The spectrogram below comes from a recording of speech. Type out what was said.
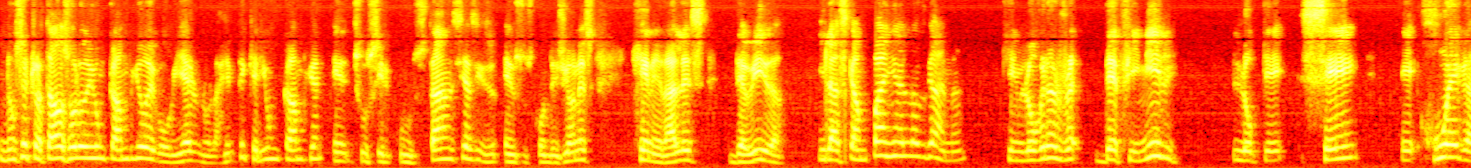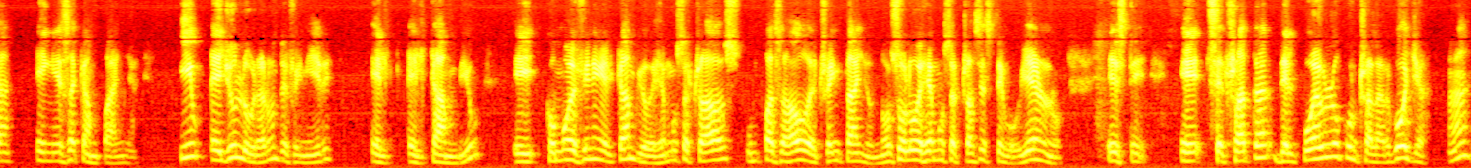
no se trataba solo de un cambio de gobierno, la gente quería un cambio en, sus circunstancias y en sus condiciones generales de vida. Y las campañas las gana quien logra definir lo que se eh, juega en esa campaña. Y ellos lograron definir el, cambio. ¿Y cómo definen el cambio? Dejemos atrás un pasado de 30 años, no solo dejemos atrás este gobierno. Este, eh, se trata del pueblo contra la argolla. ¿ah?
